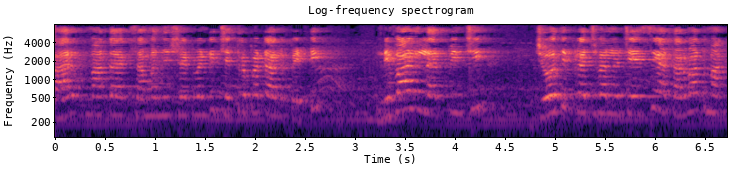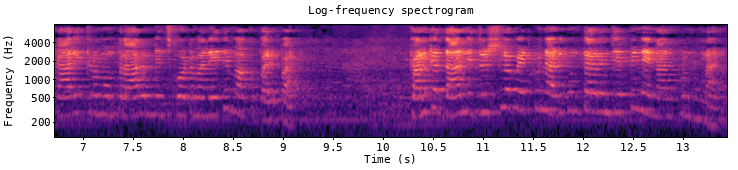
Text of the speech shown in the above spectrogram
భారత్ మాతకు సంబంధించినటువంటి చిత్రపటాలు పెట్టి నివాళులు అర్పించి జ్యోతి ప్రజ్వలన చేసి ఆ తర్వాత మా కార్యక్రమం ప్రారంభించుకోవటం అనేది మాకు పరిపాటు. కనుక దాన్ని దృష్టిలో పెట్టుకుని అడుగుంటారని చెప్పి నేను అనుకుంటున్నాను.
